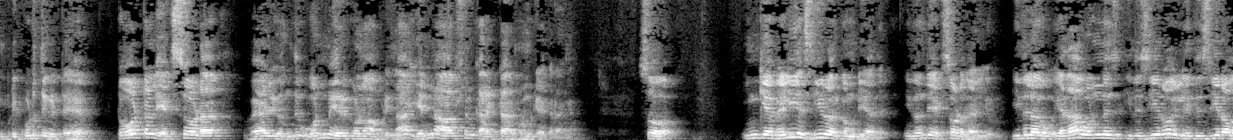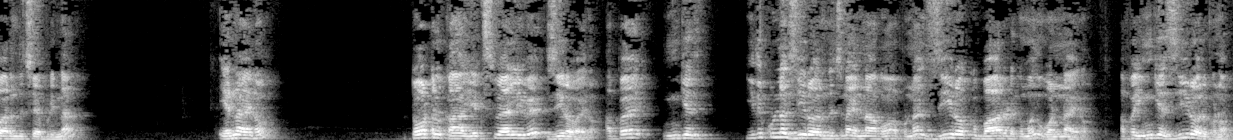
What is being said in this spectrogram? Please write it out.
இப்படி கொடுத்துக்கிட்டு டோட்டல் எக்ஸோட வேல்யூ வந்து ஒன்று இருக்கணும் அப்படின்னா என்ன ஆப்ஷன் கரெக்டாக இருக்கணும்னு கேட்குறாங்க ஸோ இங்கே வெளியே ஜீரோ இருக்க முடியாது. இது வந்து எக்ஸோட வேல்யூ இதில் ஏதாவது ஒன்று இது ஜீரோ இல்லை இது ஜீரோவாக இருந்துச்சு அப்படின்னா என்ன ஆயிரும்? டோட்டல் கா எக்ஸ் வேல்யூவே ஜீரோ ஆயிரும். அப்போ இங்கே இதுக்குள்ளே ஜீரோ இருந்துச்சுன்னா என்ன ஆகும் அப்படின்னா ஜீரோக்கு பார் எடுக்கும்போது ஒன் ஆயிரும். அப்போ இங்கே ஜீரோ இருக்கணும்.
